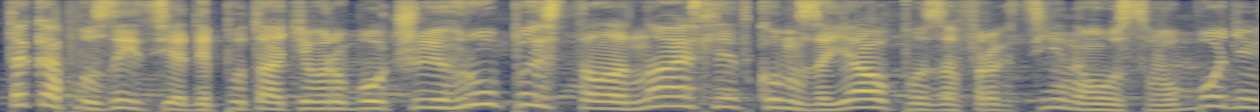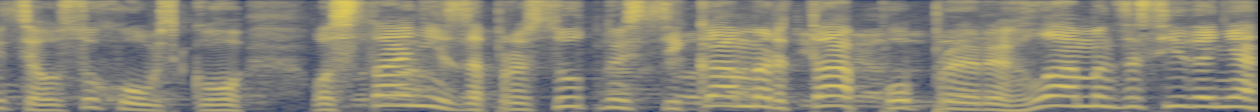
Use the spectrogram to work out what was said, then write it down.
Така позиція депутатів робочої групи стала наслідком заяв позафракційного свободівця Осуховського. Останній за присутності камер та, попри регламент засідання,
